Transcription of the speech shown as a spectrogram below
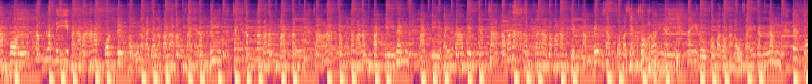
ลำกลลำลำดีพานามาลำกลดึงเขาละก็ยอละก็ละเขาใส่ลำบีใส่ลำน้ำมาลำมัดนั่นสาวนั่งลำน้ำมาลำบัดดีเป็นบัดดีไปมาเป็นยังสากมาตาลำตานามาลำกินลำเพลงซ้ำสมเสียงโซ่น้อยใหญ่ในลูกออกมาต้องเขาใส่กันลำเด้อพอ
